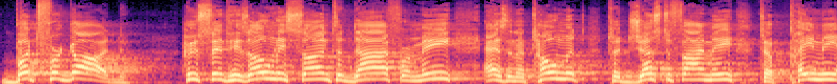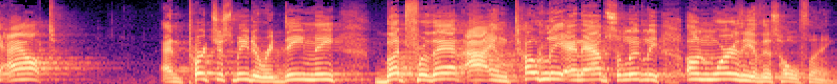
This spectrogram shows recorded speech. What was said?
but for God, who sent his only Son to die for me as an atonement to justify me, to pay me out, and purchase me, to redeem me. But for that, I am totally and absolutely unworthy of this whole thing.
